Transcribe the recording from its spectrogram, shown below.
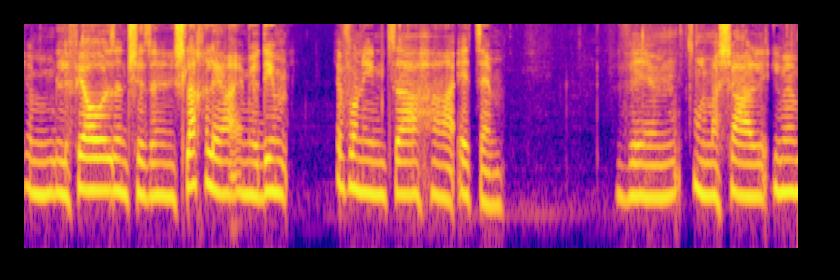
הם לפי האוזן שזה נשלח אליה, הם יודעים איפה נמצא העצם. ולמשל, אם הם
